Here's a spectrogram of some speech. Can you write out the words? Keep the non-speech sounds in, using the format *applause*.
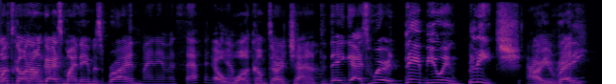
What's going on, guys? My name is Brian. My name is Stephanie. and welcome to our channel. Today, guys, we're debuting Bleach. Are, Are you ready? ready?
